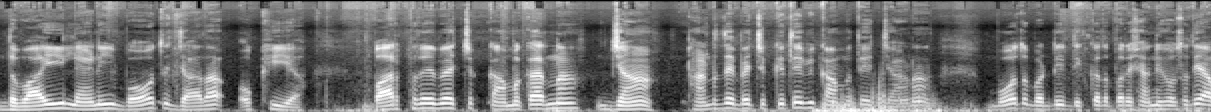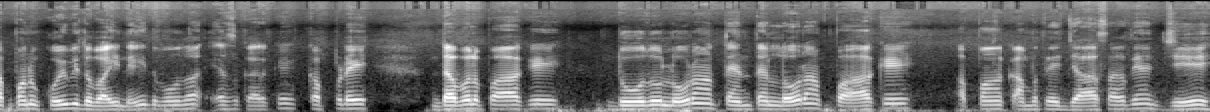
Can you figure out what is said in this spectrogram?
ਦਵਾਈ ਲੈਣੀ ਬਹੁਤ ਜ਼ਿਆਦਾ ਔਖੀ ਆ। ਬਰਫ਼ ਦੇ ਵਿੱਚ ਕੰਮ ਕਰਨਾ ਜਾਂ ਠੰਡ ਦੇ ਵਿੱਚ ਕਿਤੇ ਵੀ ਕੰਮ ਤੇ ਜਾਣਾ, ਬਹੁਤ ਵੱਡੀ ਦਿੱਕਤ ਪਰੇਸ਼ਾਨੀ ਹੋ ਸਕਦੀ ਆਪਾਂ ਨੂੰ ਕੋਈ ਵੀ ਦਵਾਈ ਨਹੀਂ ਦਵਾਉਂਦਾ, ਇਸ ਕਰਕੇ ਕੱਪੜੇ ਡਬਲ ਪਾ ਕੇ, ਦੋ ਦੋ ਲੋਹਰਾਂ, ਤਿੰਨ ਤਿੰਨ ਲੋਹਰਾਂ ਪਾ ਕੇ ਆਪਾਂ ਕੰਮ ਤੇ ਜਾ ਸਕਦੇ ਹਾਂ ਜੇ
